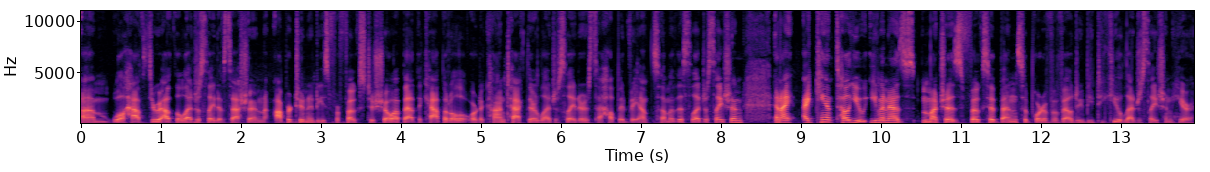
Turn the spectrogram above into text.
um, we'll have throughout the legislative session opportunities for folks to show up at the Capitol or to contact their legislators to help advance some of this legislation. And I, I can't tell you, even as much as folks have been supportive supportive of LGBTQ legislation here,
